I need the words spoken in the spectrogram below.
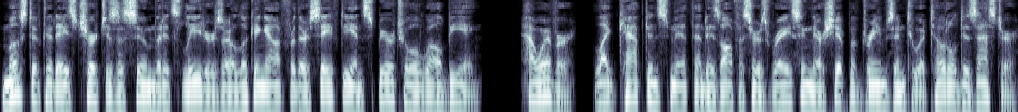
most of today's churches assume that its leaders are looking out for their safety and spiritual well-being. However, like Captain Smith and his officers racing their ship of dreams into a total disaster,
